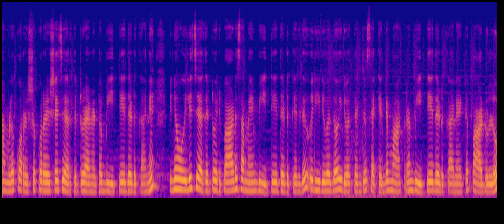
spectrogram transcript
നമ്മൾ കുറേശ്ശെ കുറേശ്ശെ ചേർത്തിട്ട് വേണം കേട്ടോ ബീറ്റ് ചെയ്തെടുക്കാൻ. പിന്നെ ഓയിൽ ചേർത്തിട്ട് ഒരുപാട് സമയം ബീറ്റ് ചെയ്തെടുക്കരുത്. ഒരു ഇരുപതോ ഇരുപത്തഞ്ചോ സെക്കൻഡ് മാത്രം ബീറ്റ് ചെയ്തെടുക്കാനായിട്ട് പാടുള്ളൂ.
